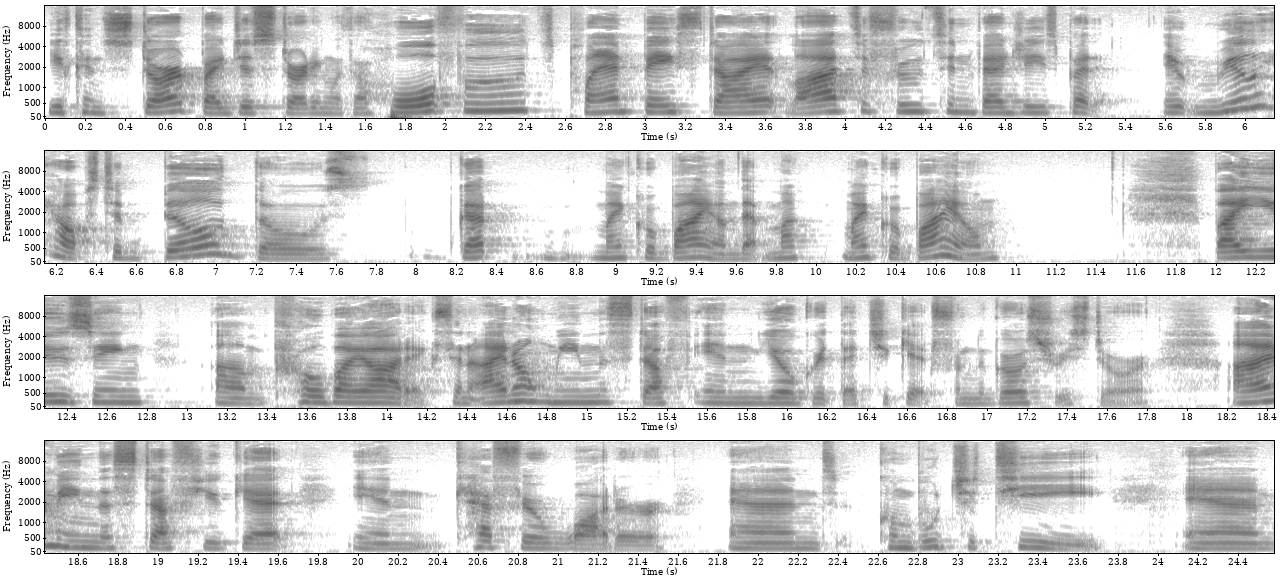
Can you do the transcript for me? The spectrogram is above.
you can start by just starting with a whole foods, plant based diet, lots of fruits and veggies, but it really helps to build those gut microbiome, that microbiome, by using um, probiotics. And I don't mean the stuff in yogurt that you get from the grocery store. I mean the stuff you get in kefir water and kombucha tea and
